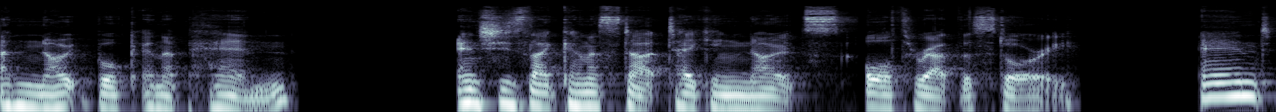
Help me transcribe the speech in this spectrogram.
a notebook and a pen. And she's like going to start taking notes all throughout the story. And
